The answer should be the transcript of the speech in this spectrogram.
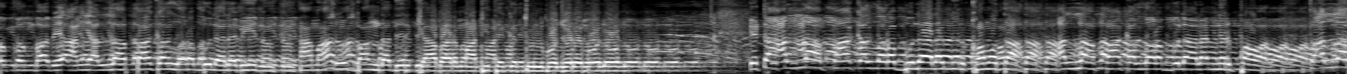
রকম ভাবে আমি আল্লাহ পাক আল্লাহ রাব্বুল আলামিন আমার বান্দাদেরকে আবার মাটি থেকে তুলবো জোরে বলুন। এটা আল্লাহ পাক আল্লাহ রাব্বুল আলামিনের ক্ষমতা। পাক আল্লাহ রাব্বুল আলামিনের পাওয়ার তো আল্লাহ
